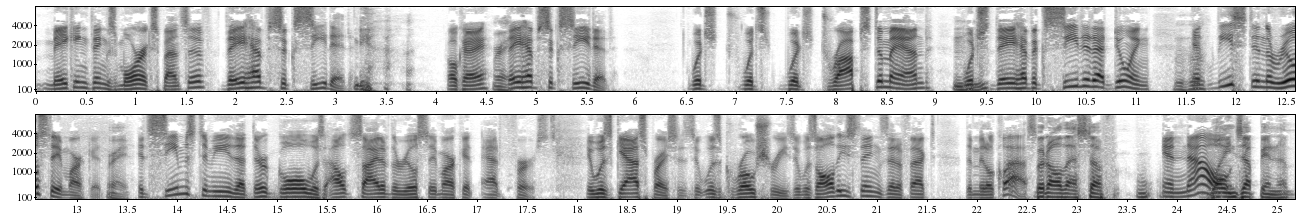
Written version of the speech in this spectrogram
making things more expensive, they have succeeded. Yeah. Okay, Right. they have succeeded, which which which drops demand, which they have exceeded at doing, at least in the real estate market. Right. It seems to me that their goal was outside of the real estate market at first. It was gas prices, it was groceries, it was all these things that affect the middle class. But all that stuff and now winds up in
